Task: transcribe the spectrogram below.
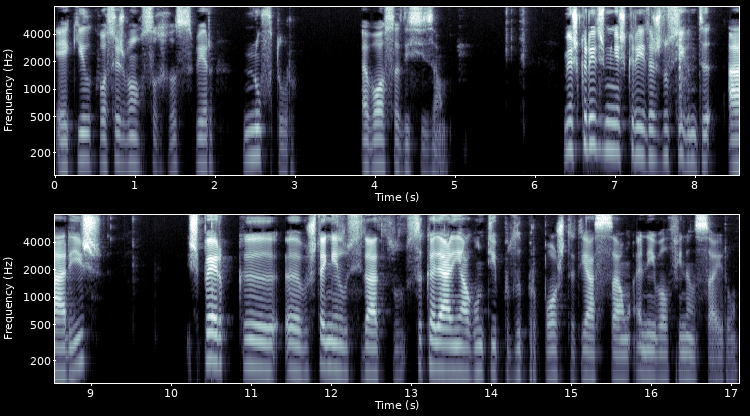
é aquilo que vocês vão receber no futuro. A vossa decisão. Meus queridos, minhas queridas do signo de Ares, Espero que uh, vos tenha elucidado, se calhar, em algum tipo de proposta de ação a nível financeiro,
